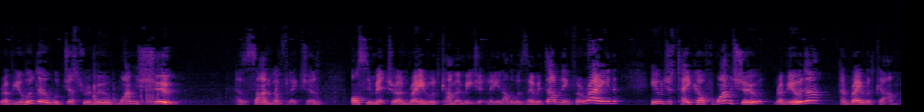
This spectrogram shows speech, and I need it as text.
Rabbi Yehuda would just remove one shoe as a sign of affliction, osimitra and rain would come immediately. In other words, they were doubling for rain. He would just take off one shoe, Rabbi Yehuda, and rain would come.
